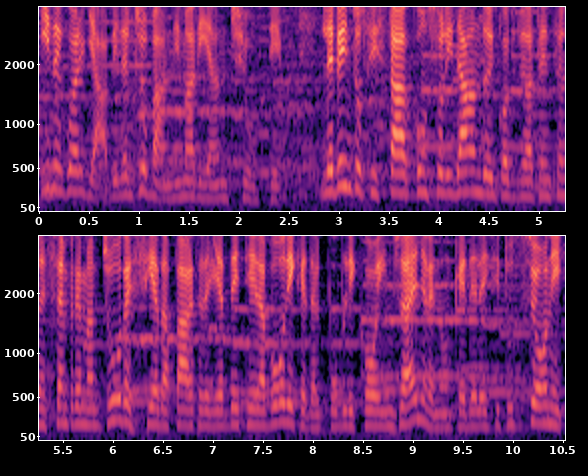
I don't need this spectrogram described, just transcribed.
ineguagliabile Giovanni Maria Anciuti. L'evento si sta consolidando e gode di un'attenzione sempre maggiore sia da parte degli addetti ai lavori che del pubblico in genere, nonché delle istituzioni,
